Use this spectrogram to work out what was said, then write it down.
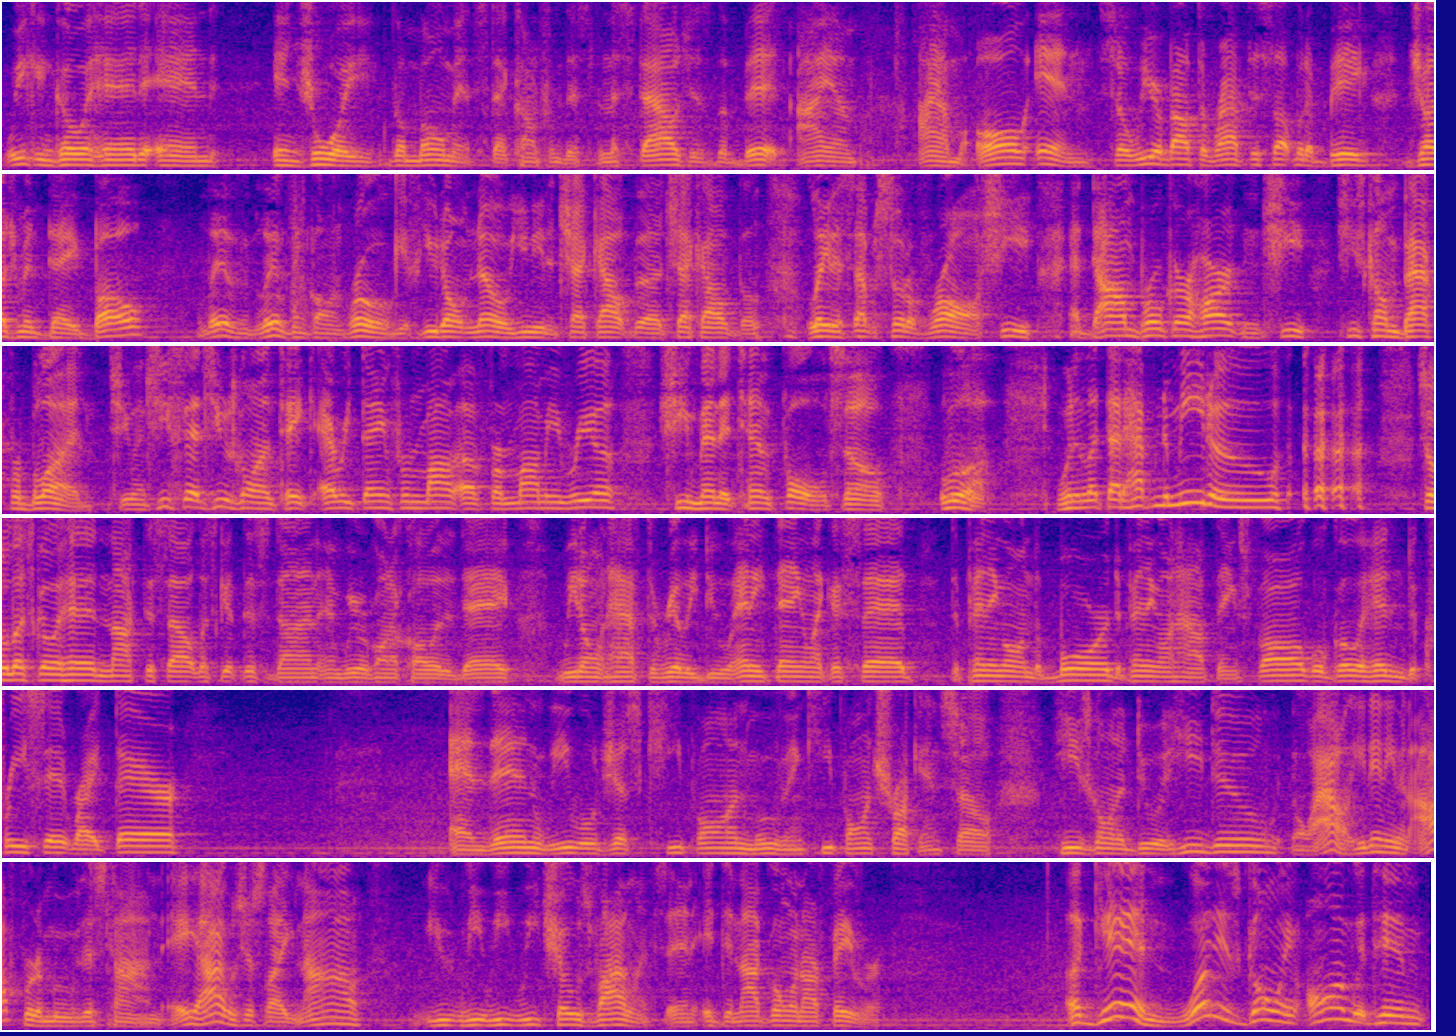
we can go ahead and enjoy the moments that come from this. The nostalgia is the bit. I am. I am all in. So we are about to wrap this up with a big Judgment Day bow lived lived and gone rogue. If you don't know, you need to check out the check out the latest episode of Raw. She and Dom broke her heart, and she she's come back for blood. She when she said she was going to take everything from mom uh, from mommy Rhea, she meant it tenfold. So, ugh, wouldn't let that happen to me though. so let's go ahead and knock this out. Let's get this done, and we are going to call it a day. We don't have to really do anything, like I said depending on the board, depending on how things fall, we'll go ahead and decrease it right there. And then we will just keep on moving, keep on trucking. So he's going to do what he do. Wow, he didn't even opt for the move this time. AI was just like, nah, you, we, we, we chose violence, and it did not go in our favor. Again, what is going on with him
